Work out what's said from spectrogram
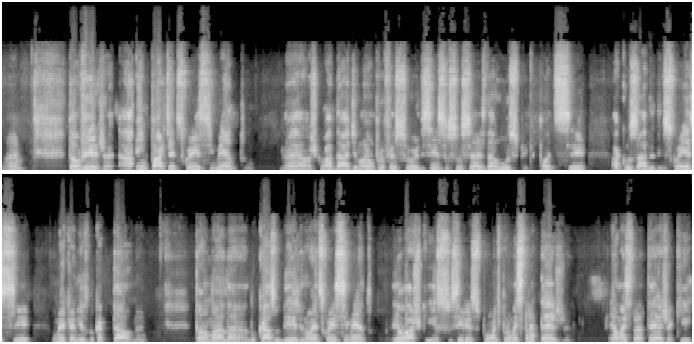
Né? Então, veja, em parte é desconhecimento, né? Eu acho que o Haddad não é um professor de ciências sociais da USP que pode ser acusado de desconhecer o mecanismo do capital, né? Então, na, na, no caso dele, não é desconhecimento. Eu acho que isso se responde por uma estratégia. É uma estratégia que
